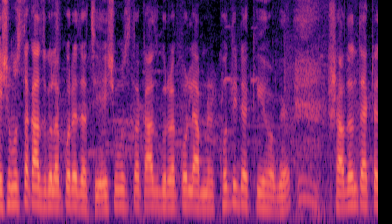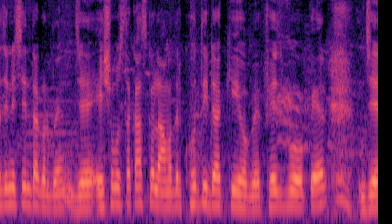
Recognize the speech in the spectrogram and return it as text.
এই সমস্ত কাজগুলো করে যাচ্ছি। এই সমস্ত কাজগুলো করলে আপনার ক্ষতিটা কি হবে? সাধারণত একটা জিনিস চিন্তা করবেন যে, এই সমস্ত কাজ করলে আমাদের ক্ষতিটা কি হবে? ফেসবুকের যে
